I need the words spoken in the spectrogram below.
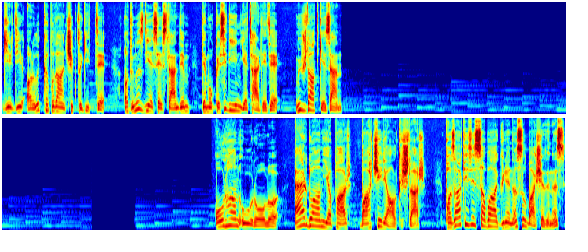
Girdiği aralık kapıdan çıktı gitti. Adınız diye seslendim. Demokrasi deyin yeter dedi. Müjdat Gezen Orhan Uğuroğlu Erdoğan yapar, Bahçeli alkışlar. Pazartesi sabahı güne nasıl başladınız?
